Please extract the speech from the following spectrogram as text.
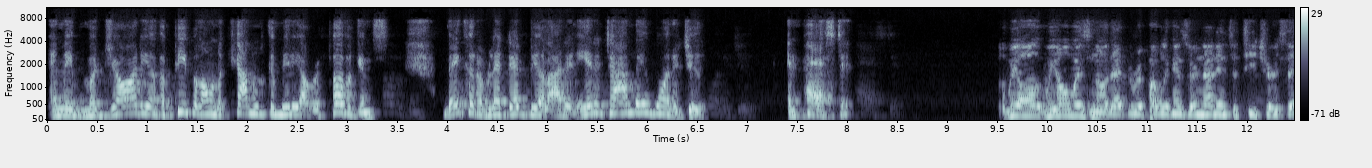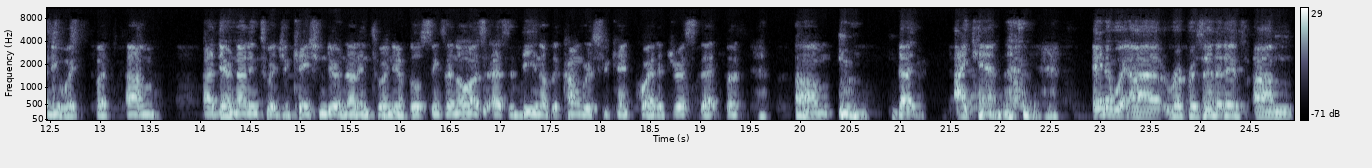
and the majority of the people on the calendar committee are Republicans. They could have let that bill out at any time they wanted to and passed it. We all we always know that the Republicans are not into teachers anyway, but um, uh, they're not into education. They're not into any of those things. I know as as the dean of the Congress, you can't quite address that, but um, that I can. anyway, uh, Representative, um,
